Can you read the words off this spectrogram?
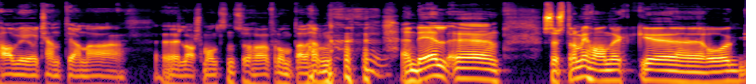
har vi jo kjent gjennom eh, Lars Monsen, som har fronta den mm. en del. Søstera mi har nok òg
